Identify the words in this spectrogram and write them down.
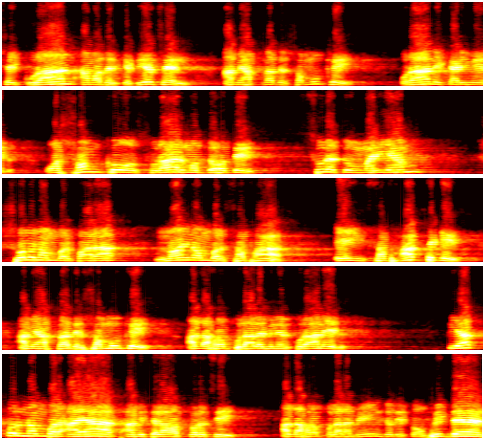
সেই কোরআন আমাদেরকে দিয়েছেন। আমি আপনাদের সম্মুখে কোরআন কারিমের অসংখ্য সুরার মধ্যে হতে সুরাতু মারিয়াম, ষোলো নম্বর পারা, নয় নম্বর সাফাত, এই সাফাত থেকে আমি আপনাদের সম্মুখে আল্লাহ রব্বুল আলমিনের কোরআনের তিয়াত্তর নম্বর আয়াত আমি তেলাওয়াত করেছি। আল্লাহ রব্বুল আলমিন যদি তৌফিক দেন,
